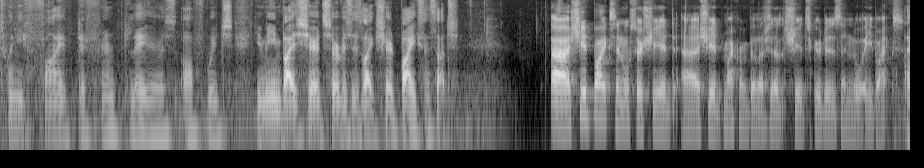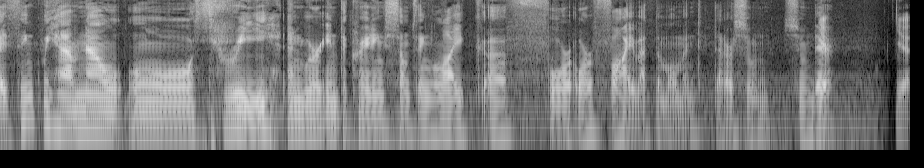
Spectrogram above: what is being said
25 different players of which you mean by shared services like shared bikes and such uh, shared bikes and also shared uh, shared micromobility, shared scooters and or e-bikes. I think we have now uh, three, and we're integrating something like uh, four or five at the moment that are soon soon there. Yeah, yeah,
